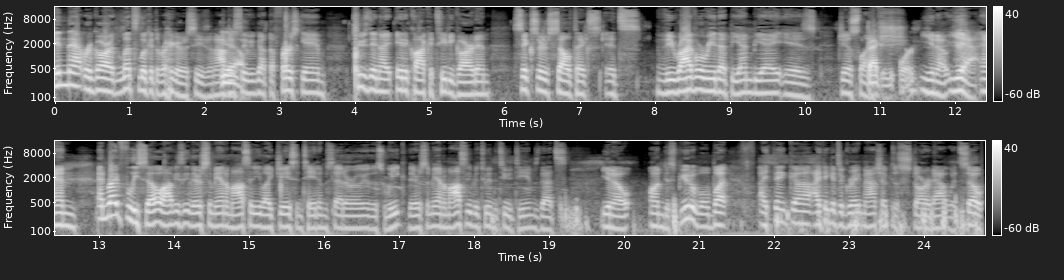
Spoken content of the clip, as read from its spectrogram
in that regard, let's look at the regular season. Obviously, Yeah. we've got the first game Tuesday night, eight o'clock at TD Garden. Sixers Celtics. It's the rivalry that the NBA is just like Back and forth. You know, yeah, and and rightfully so. Obviously, there's some animosity, like Jayson Tatum said earlier this week. There's some animosity between the two teams that's you know undisputable. But I think uh, I think it's a great matchup to start out with. So,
